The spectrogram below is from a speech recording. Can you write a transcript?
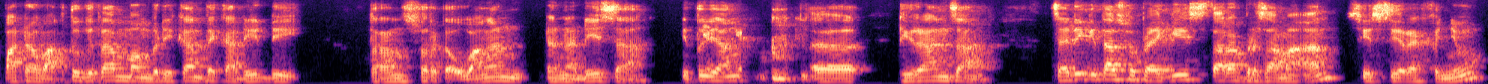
Pada waktu kita memberikan TKDD, transfer keuangan dana desa, itu yang eh, dirancang. Jadi kita harus perbaiki secara bersamaan sisi revenue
